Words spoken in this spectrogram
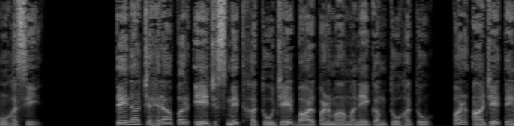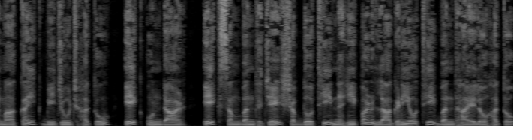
હું હસી. તેના ચહેરા પર એ જ સ્મિત હતું જે બાળપણમાં મને ગમતું હતું, પણ આજે તેમાં કંઈક બીજું જ હતું, એક ઊંડાણ, એક સંબંધ જે શબ્દોથી નહીં પણ લાગણીઓથી બંધાયેલો હતો.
